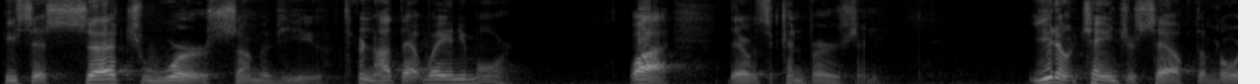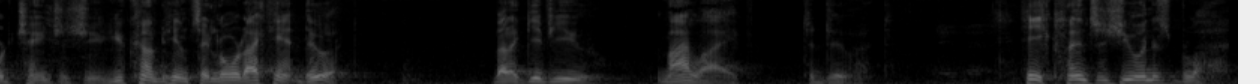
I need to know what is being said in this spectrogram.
He says, Such were some of you. They're not that way anymore. Why? There was a conversion. You don't change yourself, the Lord changes you. You come to Him and say, Lord, I can't do it, but I give you my life to do it. He cleanses you in His blood.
